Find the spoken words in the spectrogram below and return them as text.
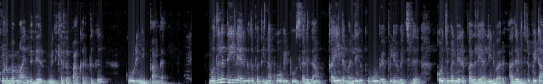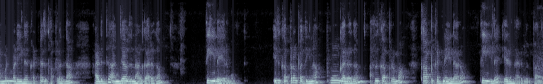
குடும்பமாக இந்த நெருப்பு மிதிக்கிறத பார்க்குறதுக்கு கூடி நிற்பாங்க முதல்ல தீயில இறங்குது பார்த்தீங்கன்னா கோவில் பூசாரி தான். கையில் மல்லிகை பூவும் வேப்பிலையும் வச்சுட்டு கொஞ்சமாக நெருப்பு அதிலே அள்ளிடுவார். அதை எடுத்துகிட்டு போயிட்டு அம்மன் மடியில் கட்டினதுக்கு அப்புறம் தான் அடுத்து அஞ்சாவது நாள் கரகம் தீயில இறங்கும். இதுக்கப்புறம் பார்த்தீங்கன்னா பூங்கரகம் அதுக்கப்புறமா காப்பு கட்டின எல்லாரும் தீயில இறங்க ஆரம்பிப்பாங்க.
